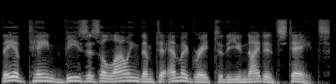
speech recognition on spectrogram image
they obtained visas allowing them to emigrate to the United States.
